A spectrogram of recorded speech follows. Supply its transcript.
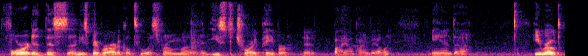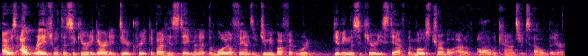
forwarded this uh, newspaper article to us from uh, an East Troy paper by Alpine Valley, and uh, he wrote, "I was outraged with the security guard at Deer Creek about his statement that the loyal fans of Jimmy Buffett were giving the security staff the most trouble out of all the concerts held there."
